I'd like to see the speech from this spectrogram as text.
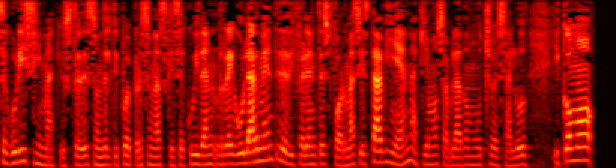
segurísima que ustedes son del tipo de personas que se cuidan regularmente y de diferentes formas. Y está bien, aquí hemos hablado mucho de salud y cómo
